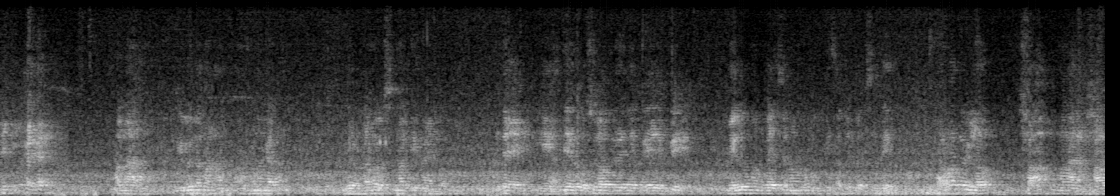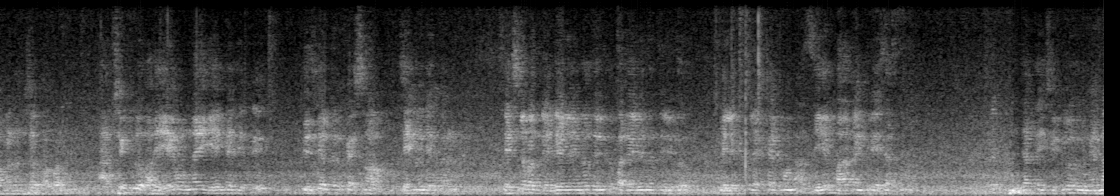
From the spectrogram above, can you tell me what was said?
మీకు ఇక్కడ మన వివిధ మన అనుకున్నాం కదా మీరు ఉండడం అంటే ఈ అద్దె ఏదో వసూలు అవుతుందని చెప్పి చెప్పి మీరు మన వేసిన మనకి సబ్జెక్ట్ వచ్చింది. తర్వాత వీళ్ళు షాప్ మన షాప్ మేనేజర్ పాపం ఆ చెట్లు అది ఏమున్నాయి ఏంటి అని చెప్పి ఫిజికల్ వెరిఫికేషన్ చేయమని చెప్పారండి. చేసిన బట్టి ఏందో తెలియదు పదేళ్ళు ఏందో తెలియదు వీళ్ళు ఎక్కువ లెక్క పెట్టకుండా సీఎం పాత ఎంట్రీ వేసేస్తున్నాం అంటే ఈ చెట్లు నిన్న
